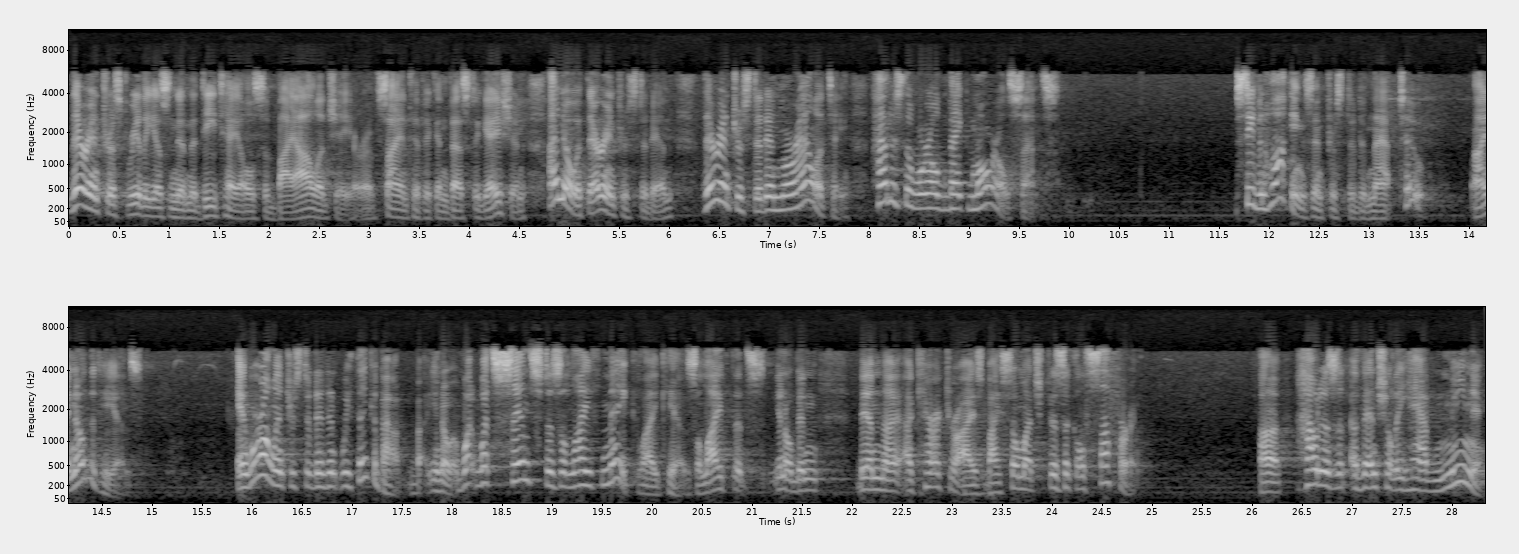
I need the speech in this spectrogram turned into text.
Their interest really isn't in the details of biology or of scientific investigation. I know what they're interested in. They're interested in morality. How does the world make moral sense? Stephen Hawking's interested in that too. I know that he is. And we're all interested in it. We think about, you know, what, what sense does a life make like his? A life that's, you know, been, been uh, uh, characterized by so much physical suffering. Uh, how does it eventually have meaning?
